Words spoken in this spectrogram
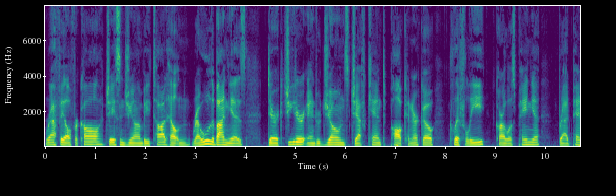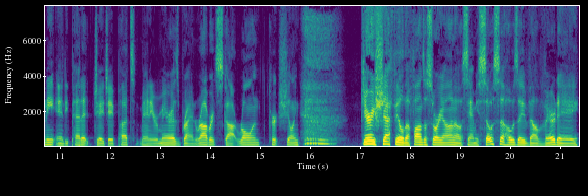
Rafael Furcal, Jason Giambi, Todd Helton, Raul Ibanez, Derek Jeter, Andruw Jones, Jeff Kent, Paul Konerko, Cliff Lee, Carlos Pena, Brad Penny, Andy Pettitte, J.J. Putz, Manny Ramirez, Brian Roberts, Scott Rolen, Curt Schilling, Gary Sheffield, Alfonso Soriano, Sammy Sosa, Jose Valverde,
